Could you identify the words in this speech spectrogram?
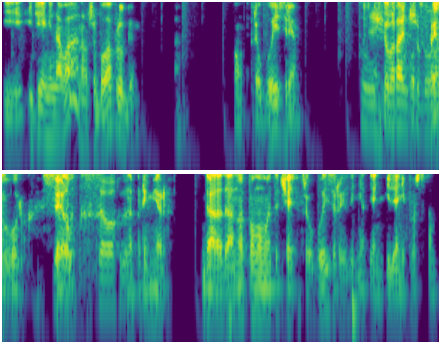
И идея не нова, она уже была в Ruby. В Trailblazer. Еще раньше был. Фреймворк Cell, да. например. Да-да-да, но, по-моему, это часть Trailblazer или нет, или они просто там...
